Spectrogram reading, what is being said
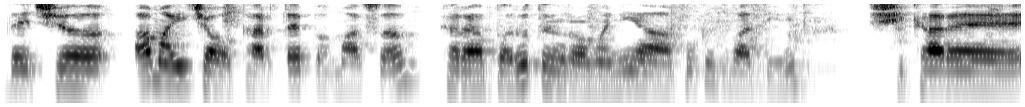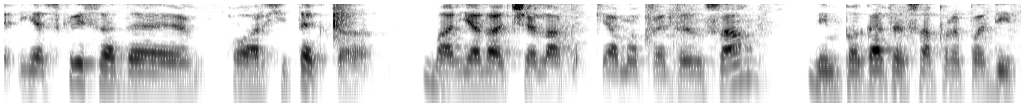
Deci uh, am aici o carte pe masă care a apărut în România acum câtva timp și care e scrisă de o arhitectă, Mariana Celac, o cheamă pe dânsa. Din păcate s-a prăpădit.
